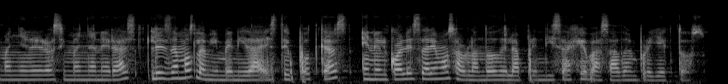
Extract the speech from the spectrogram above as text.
mañaneros y mañaneras, les damos la bienvenida a este podcast en el cual estaremos hablando del aprendizaje basado en proyectos.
